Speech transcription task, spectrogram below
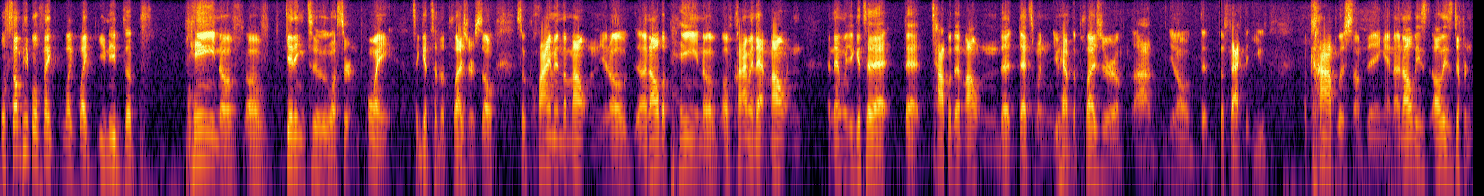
Well, some people think like like you need the pain of of getting to a certain point to get to the pleasure. So so climbing the mountain, you know, and all the pain of, of climbing that mountain, and then when you get to that that top of that mountain, that that's when you have the pleasure of uh, you know the the fact that you accomplished something and, and all these all these different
